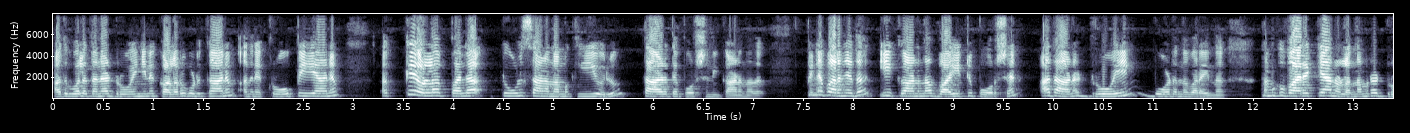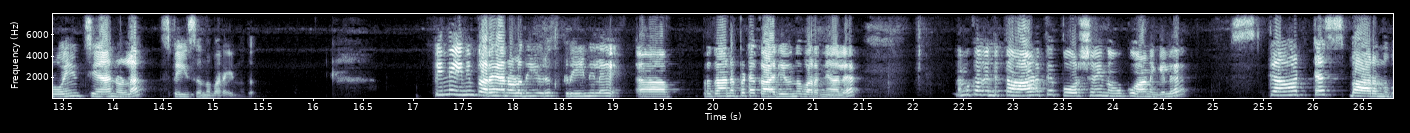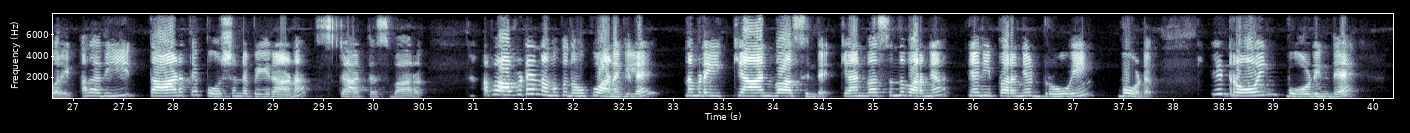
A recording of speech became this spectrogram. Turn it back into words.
അതുപോലെ തന്നെ ഡ്രോയിങ്ങിന് കളർ കൊടുക്കാനും അതിനെ ക്രോപ്പ് ചെയ്യാനും ഒക്കെയുള്ള പല ടൂൾസ് ആണ് നമുക്ക് ഈ ഒരു താഴത്തെ പോർഷനിൽ കാണുന്നത്. പിന്നെ പറഞ്ഞത് ഈ കാണുന്ന വൈറ്റ് പോർഷൻ അതാണ് ഡ്രോയിങ് ബോർഡ് എന്ന് പറയുന്നത്. നമുക്ക് വരയ്ക്കാനുള്ള നമ്മുടെ ഡ്രോയിങ് ചെയ്യാനുള്ള സ്പേസ് എന്ന് പറയുന്നത്. പിന്നെ ഇനി പറയാനുള്ളത് ഈ ഒരു സ്ക്രീനിലെ പ്രധാനപ്പെട്ട കാര്യം എന്ന് പറഞ്ഞാൽ നമുക്ക് അതിന്റെ താഴത്തെ പോർഷനിൽ നോക്കുവാണെങ്കിൽ സ്റ്റാറ്റസ് ബാർ എന്ന് പറയും. അതായത് ഈ താഴത്തെ പോർഷന്റെ പേരാണ് സ്റ്റാറ്റസ് ബാർ. അപ്പൊ അവിടെ നമുക്ക് നോക്കുവാണെങ്കിൽ നമ്മുടെ ഈ ക്യാൻവാസിന്റെ ക്യാൻവാസ് എന്ന് പറഞ്ഞ ഞാൻ ഈ പറഞ്ഞ ഡ്രോയിങ് ബോർഡ് ഈ ഡ്രോയിങ് ബോർഡിന്റെ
